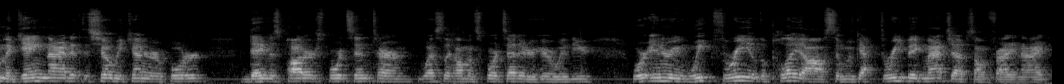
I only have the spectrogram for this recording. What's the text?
Welcome to game night at the Shelby County Reporter. Davis Potter, sports intern, Wesley Hallman, sports editor, here with you. We're entering week three of the playoffs, and we've got three big matchups on Friday night.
